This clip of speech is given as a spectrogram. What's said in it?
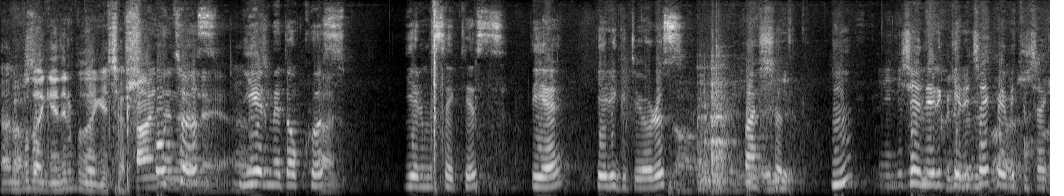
Yani bu da gelir bu da geçer. Aynen 30, öyle ya. 29, 28 diye geri gidiyoruz. Başladık. Hı? Jenerik gelecek ve bitecek.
